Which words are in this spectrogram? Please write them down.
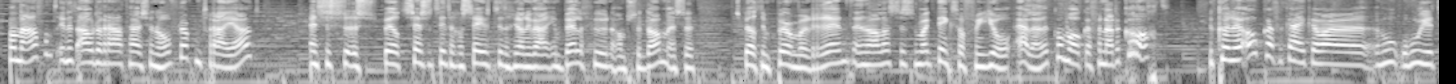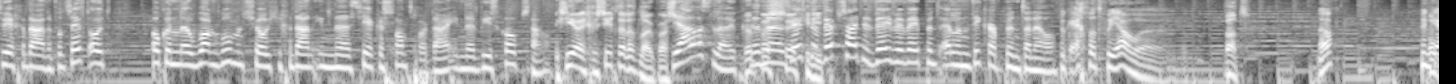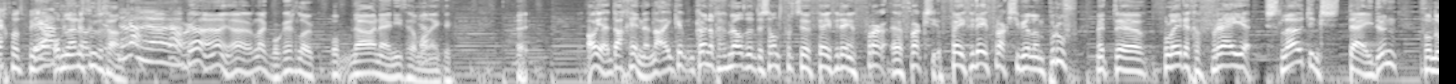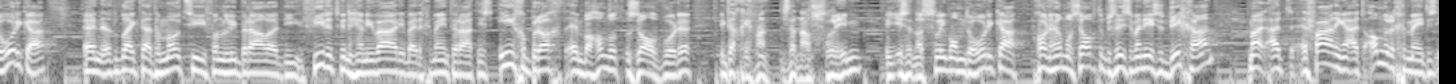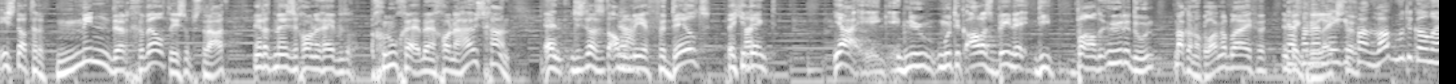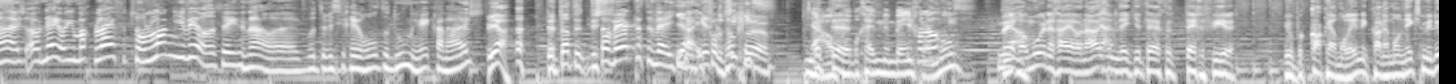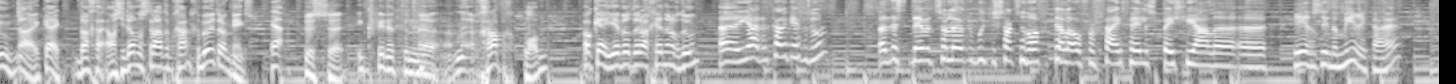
Vanavond in het Oude Raadhuis in Hoofddorp, een try-out. En ze, ze speelt 26 en 27 januari in Bellevue in Amsterdam. En ze speelt in Purmerend en alles. Dus, maar ik denk zo van, joh, Ellen, kom ook even naar de krocht. Dan kunnen we ook even kijken waar, hoe, hoe je het weer gedaan hebt. Want ze heeft ooit ook een eh, one-woman showtje gedaan in eh Circus Zandvoort. Daar in de bioscoopzaal. Ik zie aan je gezicht dat het leuk was. Ja, was leuk. Dat en, was eh, ze zeker heeft een website, het www.ellendikker.nl. Dat is ook echt wat voor jou. eh Wat? dat? Vind ik Om- echt wat voor jou. Om daar naartoe te gaan? Ja, ja, ja. Ja, ja, ja, dat lijkt me ook echt leuk. Op, nou, nee, niet helemaal, denk ik. Oh ja, de agenda. Nou, ik heb, kan nog even melden. De Zandvoortse VVD fra- eh, fractie, VVD-fractie wil een proef met eh, volledige vrije sluitingstijden van de horeca. En dat blijkt uit een motie van de liberalen die 24 januari bij de gemeenteraad is ingebracht en behandeld zal worden. Ik dacht echt van, is dat nou slim? Is het nou slim om de horeca gewoon helemaal zelf te beslissen wanneer ze dichtgaan? Maar uit ervaringen uit andere gemeentes is dat er minder geweld is op straat. En dat mensen gewoon nog even genoeg hebben en gewoon naar huis gaan. En dus dat het allemaal Ja. meer verdeeld. Dat je Maar- denkt, ja, ik, ik- nu moet ik alles binnen die bepaalde uren doen. Maar ik kan ook langer blijven. Dan Ja, ben ik van dan denk je relaxter. van, wat moet ik al naar huis? Oh nee hoor, je mag blijven zolang je wil. Dan denk je, nou, eh, er is hier geen hol te doen meer. Ik ga naar huis. Ja, dat, dat, dus, Zo werkt het een beetje. ja, ik vond het ook... eh, Ja, het, eh, op een gegeven moment ben je gewoon moe. Ben je Ja. gewoon moe en dan ga je gewoon naar huis. Ja. En dan denk je tegen, tegen vieren... Je kak helemaal in, ik kan helemaal niks meer doen. Nou, kijk, dan ga, als je dan de straat op gaat, gebeurt er ook niks. Ja. Dus eh, ik vind het een, eh, een grappig plan. Oké, jij wilt de agenda nog doen? Eh, ja, dat kan ik even doen. Dat is, nee, het is zo leuk. Ik moet je straks nog wel vertellen over vijf hele speciale eh, regels in Amerika. Hè?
